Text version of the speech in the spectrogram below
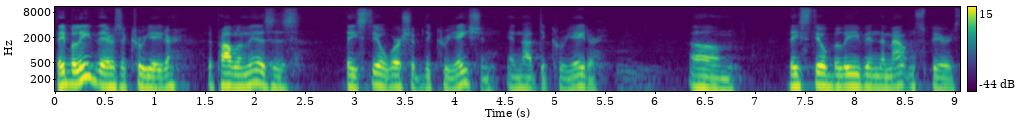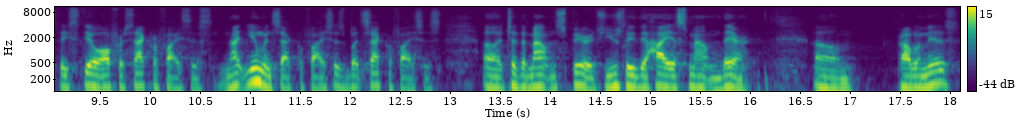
they believe there's a creator. The problem is, is they still worship the creation and not the creator. Um, they still believe in the mountain spirits. They still offer sacrifices, not human sacrifices, but sacrifices uh, to the mountain spirits, usually the highest mountain there. Um, problem is,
